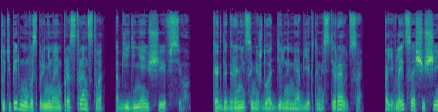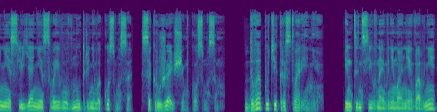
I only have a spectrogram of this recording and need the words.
то теперь мы воспринимаем пространство, объединяющее все. Когда границы между отдельными объектами стираются, появляется ощущение слияния своего внутреннего космоса с окружающим космосом. Два пути к растворению. Интенсивное внимание вовне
